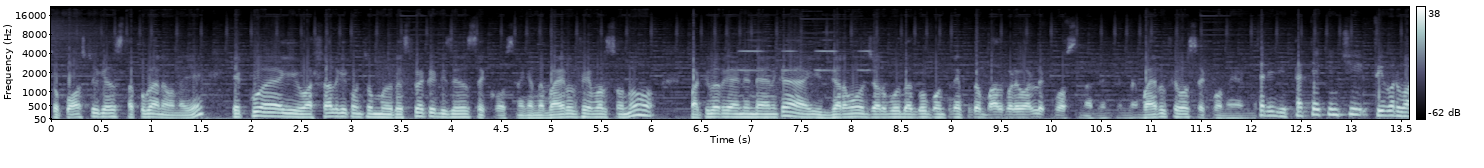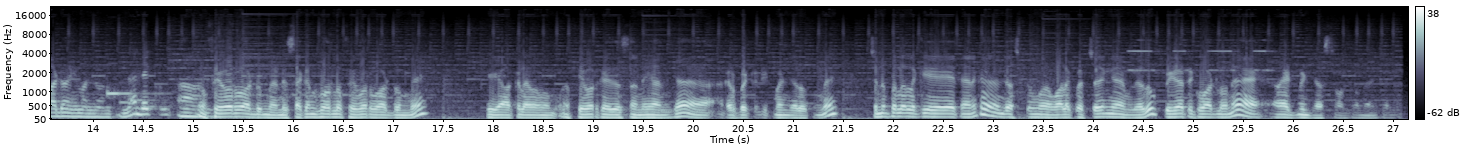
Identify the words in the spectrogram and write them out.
సో పాజిటివ్ కేసెస్ తక్కువగానే ఉన్నాయి. ఎక్కువ ఈ వర్షాలకి కొంచెం రెస్పిరేటరీ డిసీజెస్ ఎక్కువ వస్తున్నాయి కింద. వైరల్ ఫీవర్స్ను పర్టికులర్గా ఏంటంటే కనుక ఈ జ్వరము జలుబు దగ్గు గొంతు నొప్పితో బాధపడే వాళ్ళు ఎక్కువ వస్తున్నారు. కింద వైరల్ ఫీవర్స్ ఎక్కువ ఉన్నాయండి సార్ ఇది ప్రత్యేకించి ఫీవర్ వార్డు ఏమన్నా ఉంటుందా? లేకపోతే ఫీవర్ వార్డు ఉందండి. సెకండ్ ఫ్లోర్లో ఫీవర్ వార్డు ఉంది. ఇక అక్కడ ఫీవర్ కేసెస్ అని కనుక అక్కడ పెట్టి ట్రీట్మెంట్ జరుగుతుంది. చిన్నపిల్లలకి అయితే కనుక జస్ట్ వాళ్ళకి ప్రత్యేకంగా ఏం లేదు. పీడియాట్రిక్ వార్డులోనే అడ్మిట్ చేస్తూ ఉంటాం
